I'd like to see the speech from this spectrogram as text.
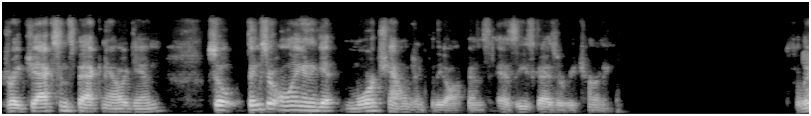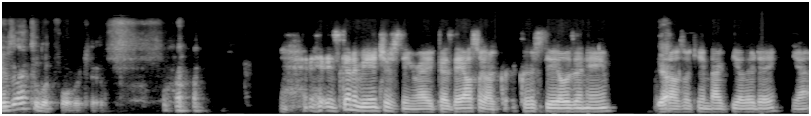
Drake Jackson's back now again. So things are only going to get more challenging for the offense as these guys are returning. So there's that to look forward to. it's going to be interesting, right? Because they also got Chris Steele is a name. Yeah. That also came back the other day. Yeah.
